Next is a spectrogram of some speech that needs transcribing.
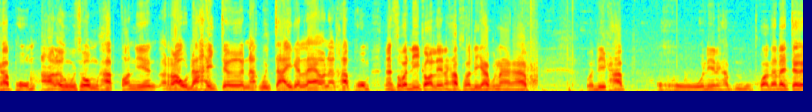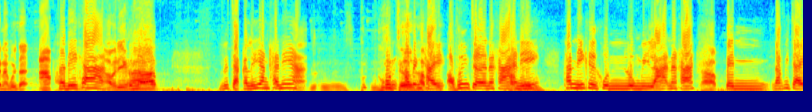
ครับผมเอาแล้วคุณผู้ชมครับ ตอนนี้เราได้เจอนักวิจัยกันแล้วนะครับ ผมงั้นสวัสดีก่อนเลยนะครับ สวัสดีครับคุณอาครับสวัสดีครับ โอ้โหนี่นะครับกว่าจะได้เจอนักวิจัยอ้าวสวัสดีค่ะอ่าสวัสดีคณรับโน้ตรู้จักกันหรือยังคะเนี่ยเพิ่คุงณเจอเขาเป็นครับ ใครอ๋อเพิ่งเจอนะคะ ครับอันนี้ผม ท่านนี้คือคุณลุงวีระนะคะ ครับ เป็นนักวิจัย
